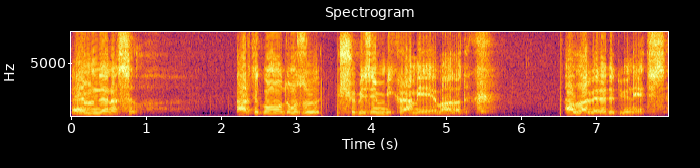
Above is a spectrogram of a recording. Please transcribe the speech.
Hem de nasıl. Artık umudumuzu şu bizim ikramiyeye bağladık. Allah vere de düğüne yetişse.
